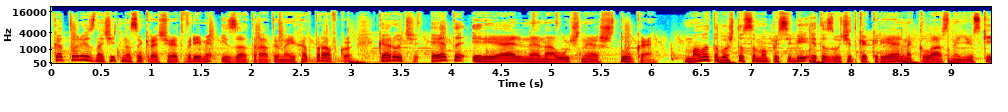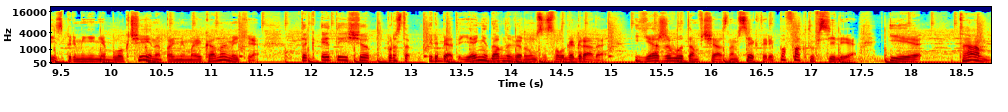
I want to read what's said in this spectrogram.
которые значительно сокращают время и затраты на их отправку. Короче, это реальная научная штука. Мало того, что само по себе это звучит как реально классный use case применения блокчейна помимо экономики, так это еще просто... Ребята, я недавно вернулся с Волгограда. Я живу там в частном секторе, по факту в селе. И там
